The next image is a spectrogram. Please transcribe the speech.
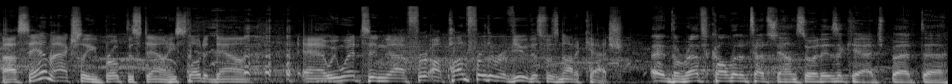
Uh, Sam actually broke this down. He slowed it down. and we went in, uh, for, upon further review, this was not a catch. Uh, the refs called it a touchdown, so it is a catch, but uh,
